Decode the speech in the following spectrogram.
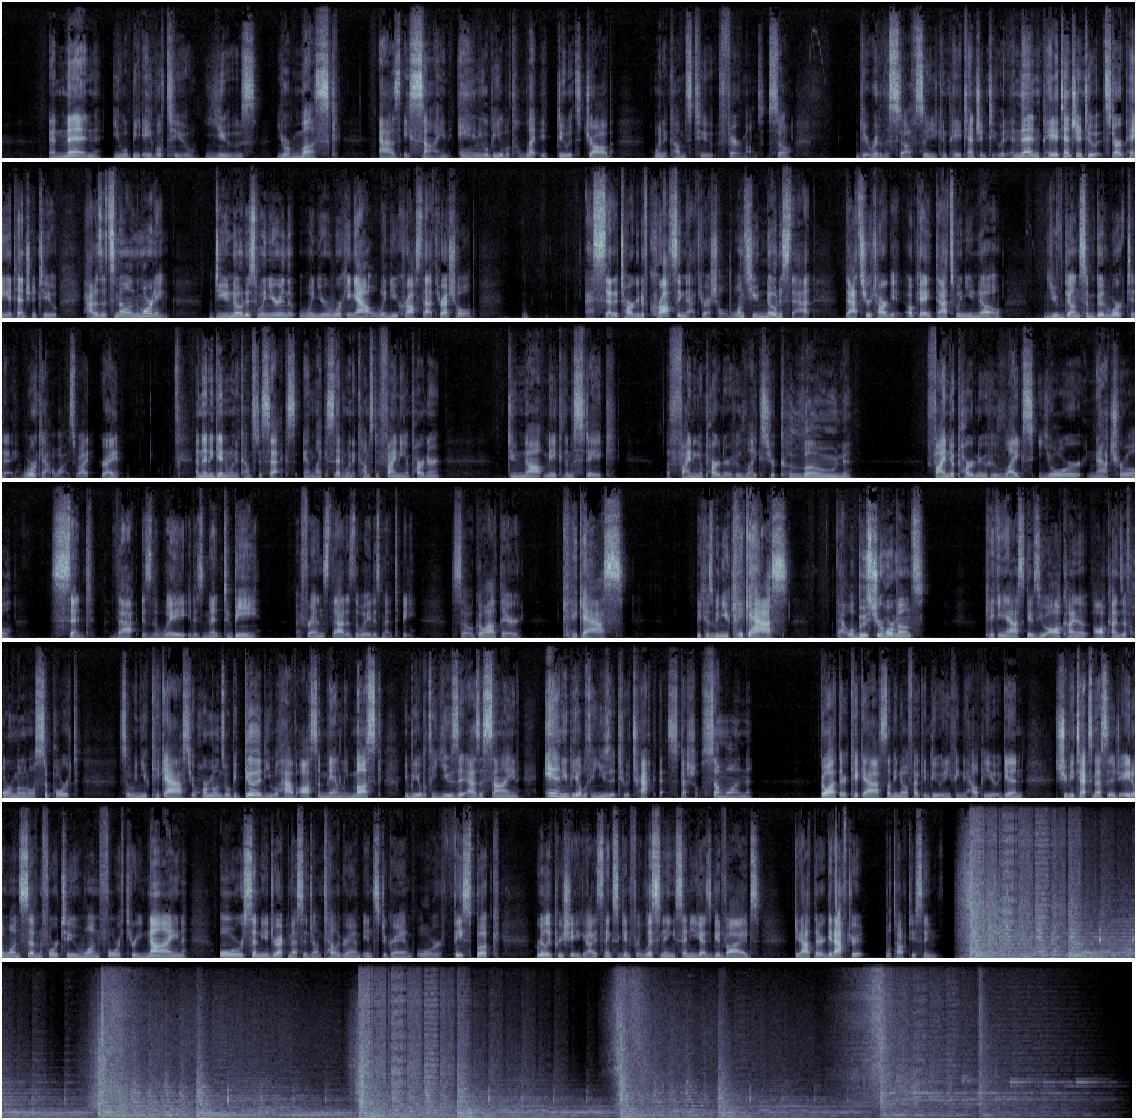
And then you will be able to use your musk as a sign, and you will be able to let it do its job when it comes to pheromones. So get rid of the stuff so you can pay attention to it, and then pay attention to it. Start paying attention to how does it smell in the morning? Do you notice when you're in the when you're working out? When do you cross that threshold? Set a target of crossing that threshold. Once you notice that, that's your target. Okay, that's when you know you've done some good work today, workout wise, right? Right? And then again, when it comes to sex. And like I said, when it comes to finding a partner, do not make the mistake of finding a partner who likes your cologne. Find a partner who likes your natural scent. That is the way it is meant to be. My friends, that is the way it is meant to be. So go out there, kick ass, because when you kick ass, that will boost your hormones. Kicking ass gives you all kind of all kinds of hormonal support so when you kick ass, your hormones will be good, you will have awesome manly musk, you'll be able to use it as a sign, and you'll be able to use it to attract that special someone. Go out there, kick ass. Let me know if I can do anything to help you. Again, shoot me a text message 801 742 1439 or send me a direct message on Telegram, Instagram, or Facebook. Really appreciate you guys. Thanks again for listening, sending you guys good vibes. Get out there, get after it. We'll talk to you soon.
